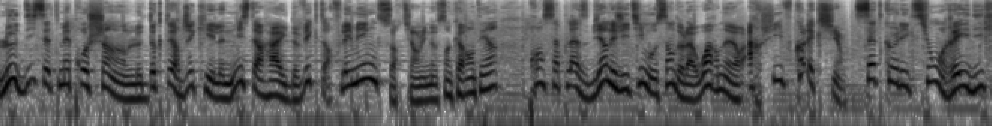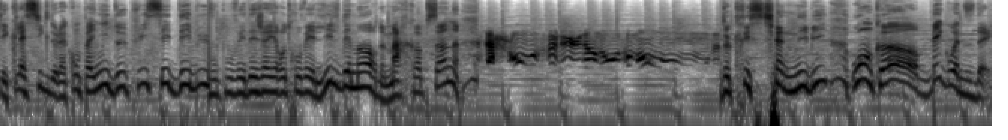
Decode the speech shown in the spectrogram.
le 17 mai prochain, le Dr Jekyll and Mr Hyde de Victor Fleming, sorti en 1941, prend sa place bien légitime au sein de la Warner Archive Collection. Cette collection réédite les classiques de la compagnie depuis ses débuts. Vous pouvez déjà y retrouver L'île des morts de Mark Robson, La chose venue d'un autre monde de Christian Nibi ou encore Big Wednesday.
